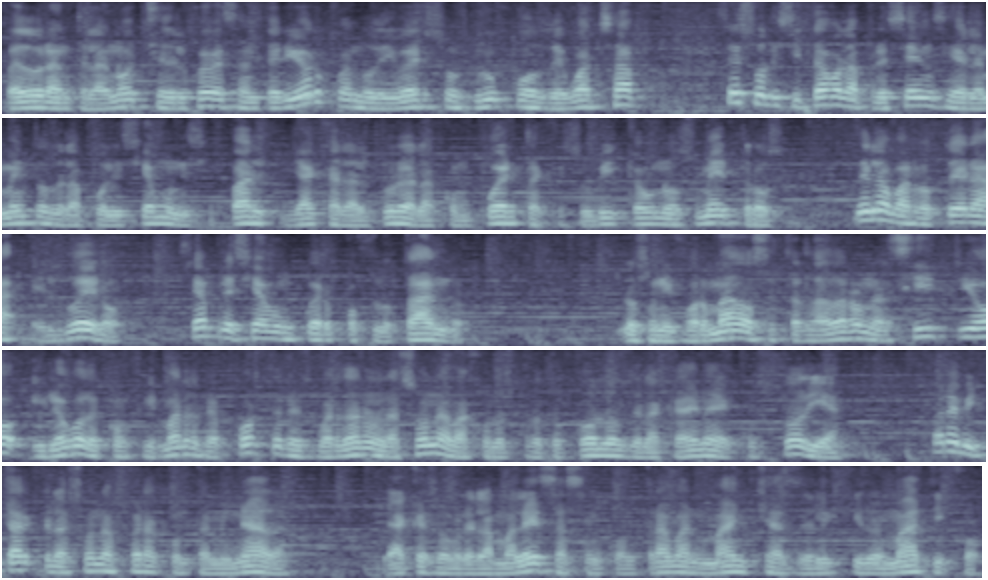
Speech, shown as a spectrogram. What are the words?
Fue durante la noche del jueves anterior cuando diversos grupos de WhatsApp se solicitaba la presencia de elementos de la policía municipal ya que a la altura de la compuerta que se ubica a unos metros de la barrotera El Duero se apreciaba un cuerpo flotando. Los uniformados se trasladaron al sitio y luego de confirmar el reporte resguardaron la zona bajo los protocolos de la cadena de custodia para evitar que la zona fuera contaminada, ya que sobre la maleza se encontraban manchas de líquido hemático.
